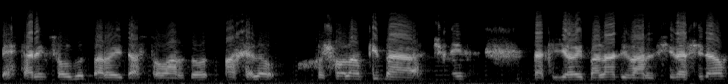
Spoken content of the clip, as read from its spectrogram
بهترین سال بود. برای دستاوردات من خیلی خوشحالم که به چنین نتیجه های بلندی ورزشی رسیدم.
